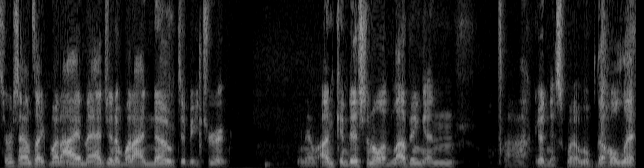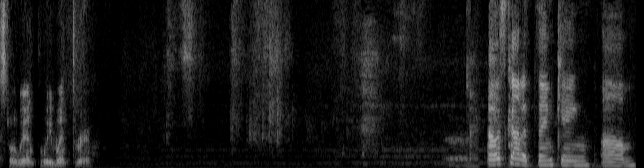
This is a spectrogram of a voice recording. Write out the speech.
Sure sounds like what I imagine and what I know to be true. You know, unconditional and loving and oh, goodness, well, the whole list what we we went through. I was kind of thinking um,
